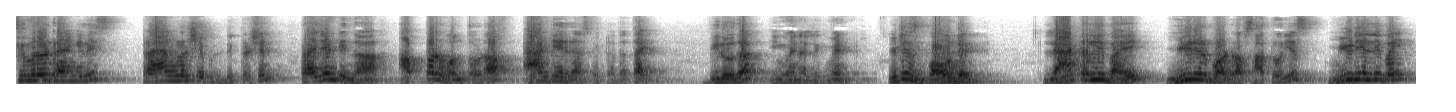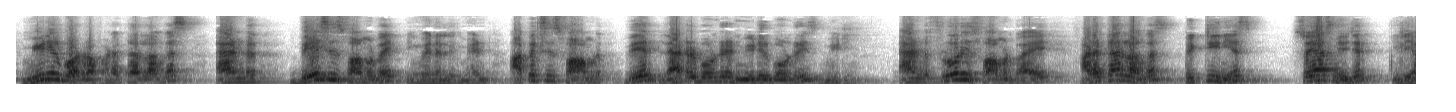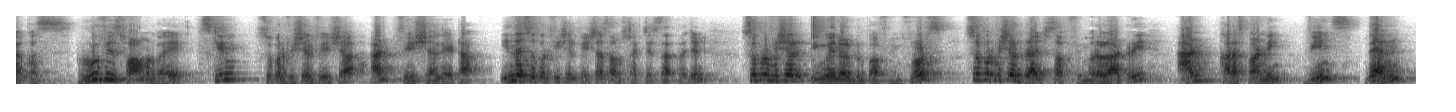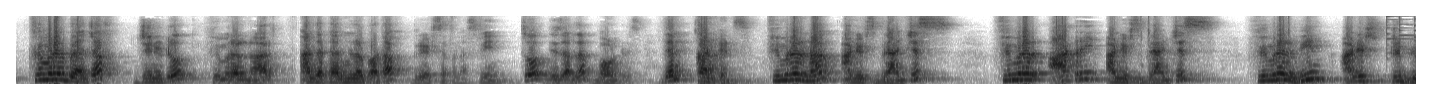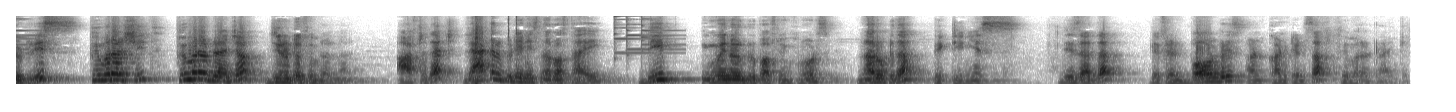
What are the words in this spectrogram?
Femoral triangle is triangular shaped depression. Present in the upper one third of anterior aspect of the thigh. Below the inguinal ligament. It is bounded laterally by medial border of sartorius, medially by medial border of adductor longus and base is formed by inguinal ligament, apex is formed where lateral boundary and medial boundary is meeting. And floor is formed by adductor longus, pectineus, psoas major, iliacus. Roof is formed by skin, superficial fascia and fascia lata. In the superficial fascia some structures are present. Superficial inguinal group of lymph nodes, superficial branches of femoral artery and corresponding veins. Then femoral branch of genitofemoral nerve and the terminal part of great saphenous vein. So these are the boundaries. Then contents. Femoral nerve and its branches, femoral artery and its branches, femoral vein and its tributaries, femoral sheath, femoral branch of genitofemoral nerve. After that, lateral cutaneous nerve of thigh, deep inguinal group of lymph nodes, nerve to the pectineus. These are the different boundaries and contents of femoral triangle.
